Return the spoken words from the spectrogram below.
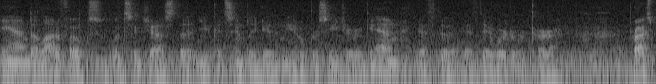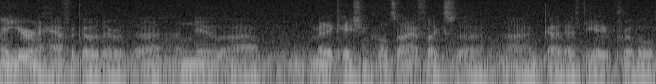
And a lot of folks would suggest that you could simply do the needle procedure again if, the, if they were to recur. Approximately a year and a half ago, there uh, a new uh, medication called Xiaflex uh, uh, got FDA approval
